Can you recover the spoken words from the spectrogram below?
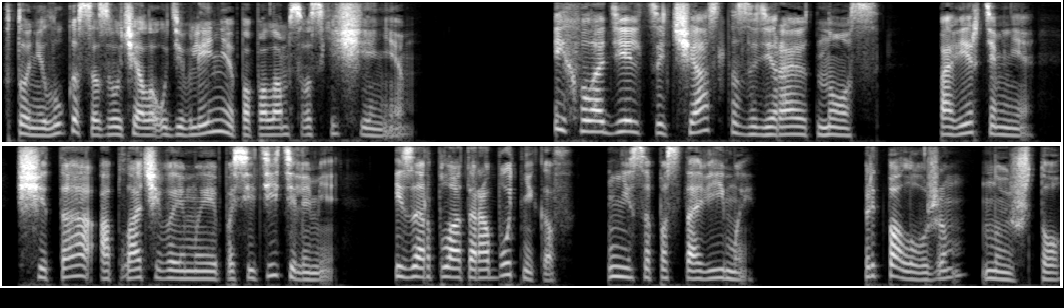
В тоне Лукаса звучало удивление пополам с восхищением. Их владельцы часто задирают нос. Поверьте мне, счета, оплачиваемые посетителями, и зарплата работников несопоставимы. Предположим, ну и что?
